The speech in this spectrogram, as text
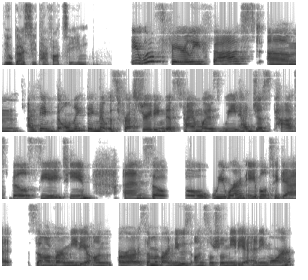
了解事态发展。 it was fairly fast. Um, I think the only thing that was frustrating this time was we had just passed Bill C18, and so we weren't able to get some of our media on or our, some of our news on social media anymore.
